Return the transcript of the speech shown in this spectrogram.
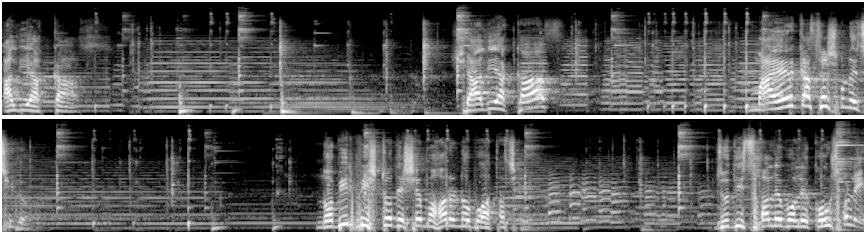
আলী আকাশ। সে আলী আকাশ মায়ের কাছে শুনেছিল। নবীর পৃষ্ঠ দেশে পৃষ্ঠদেশে মহরণবত আছে। যদি ছলে বলে কৌশলে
